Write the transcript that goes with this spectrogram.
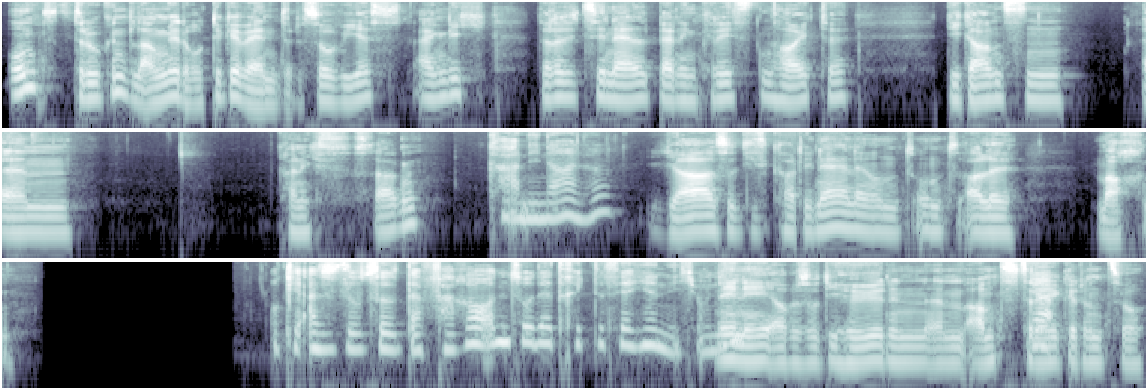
Und trugen lange rote Gewänder, so wie es eigentlich traditionell bei den Christen heute die ganzen, ähm, kann ich sagen? Kardinale. Ja, also diese Kardinäle und, und alle machen. Okay, also so, so der Pfarrer und so, der trägt das ja hier nicht, oder? Nee, nee, aber so die höheren ähm, Amtsträger und so.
